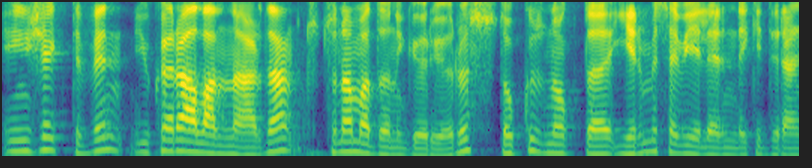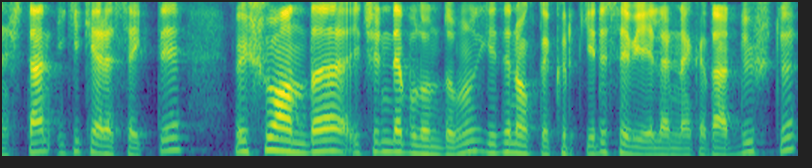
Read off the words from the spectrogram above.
Injective'in yukarı alanlardan tutunamadığını görüyoruz. 9.20 seviyelerindeki dirençten iki kere sekti ve şu anda içinde bulunduğumuz 7.47 seviyelerine kadar düştü.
